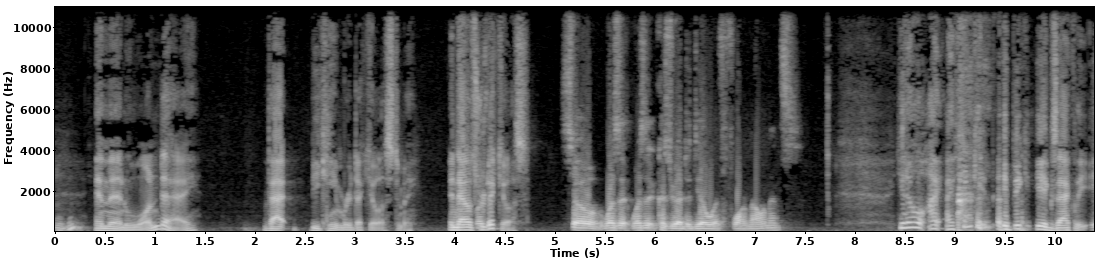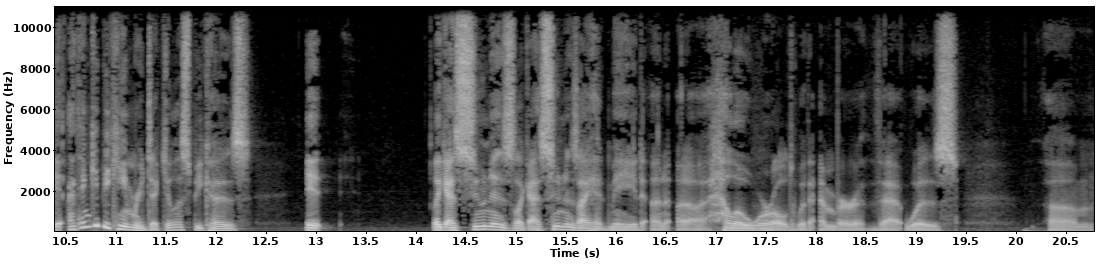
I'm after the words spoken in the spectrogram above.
mm-hmm. and then one day that became ridiculous to me, and now it's was, ridiculous. So was it was it because you had to deal with form elements? You know, I, I think it, it be, exactly. It, I think it became ridiculous because it, like, as soon as like as soon as I had made an, a hello world with Ember that was, um,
